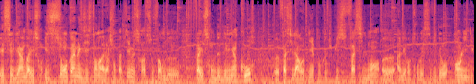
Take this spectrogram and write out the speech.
et ces liens, bah, ils, seront, quand même existants dans la version papier, mais ce sera sous forme de, enfin, ils seront des liens courts, euh, faciles à retenir pour que tu puisses facilement euh, aller retrouver ces vidéos en ligne.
